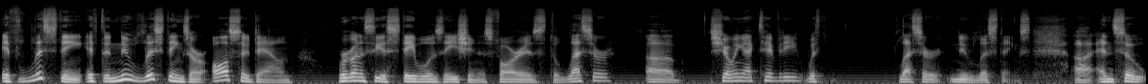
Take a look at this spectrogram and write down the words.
if listing if the new listings are also down, we're going to see a stabilization as far as the lesser uh, showing activity with lesser new listings. Uh, and so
